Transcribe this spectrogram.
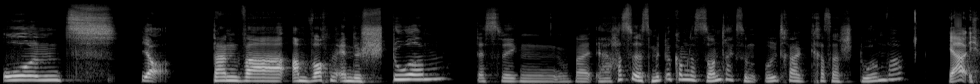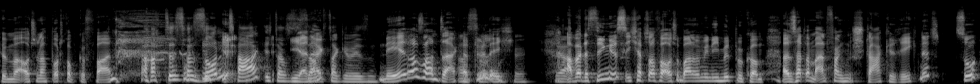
Und ja, dann war am Wochenende Sturm. Deswegen war. ja, Hast du das mitbekommen, dass Sonntag so ein ultra krasser Sturm war? Ja, ich bin mit dem Auto nach Bottrop gefahren. Ach, das war Sonntag? Ich dachte, es Ja, ist na- Samstag gewesen. Nee, das war Sonntag, Ach so, natürlich. okay. Ja. Aber das Ding ist, ich habe es auf der Autobahn irgendwie nicht mitbekommen. Also es hat am Anfang stark geregnet, so,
